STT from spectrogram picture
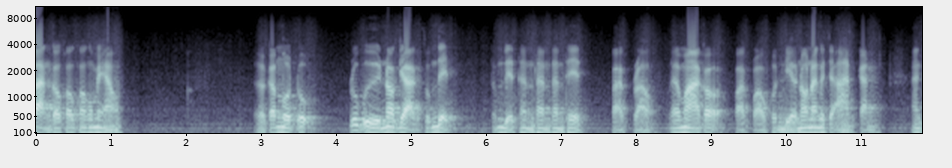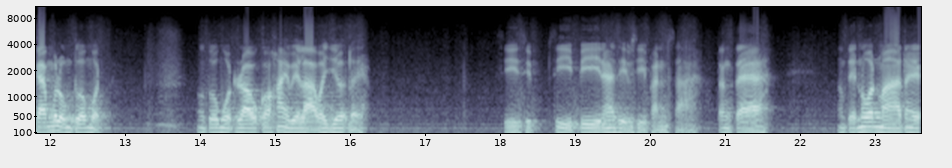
บ้างก็เขาเขาก็ไม่เอา กำหนดรูปอื่นนอกจากสมเด็จสมเด็จท่านท่านท่านเทศปากเปล่า แล้วมาก็ปากเปล่าคนเดียวนอกนั้นก็จะอ่านกัน อ่านกันก็ลงตัวหมด ลงตัวหมดเราก็ให้เวลาไว้เยอะเลยสี่สิบสี่ปีนะสี่สี่พันษา ตั้งแต่ตั้งแต่โน้นมาตั้งแต่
